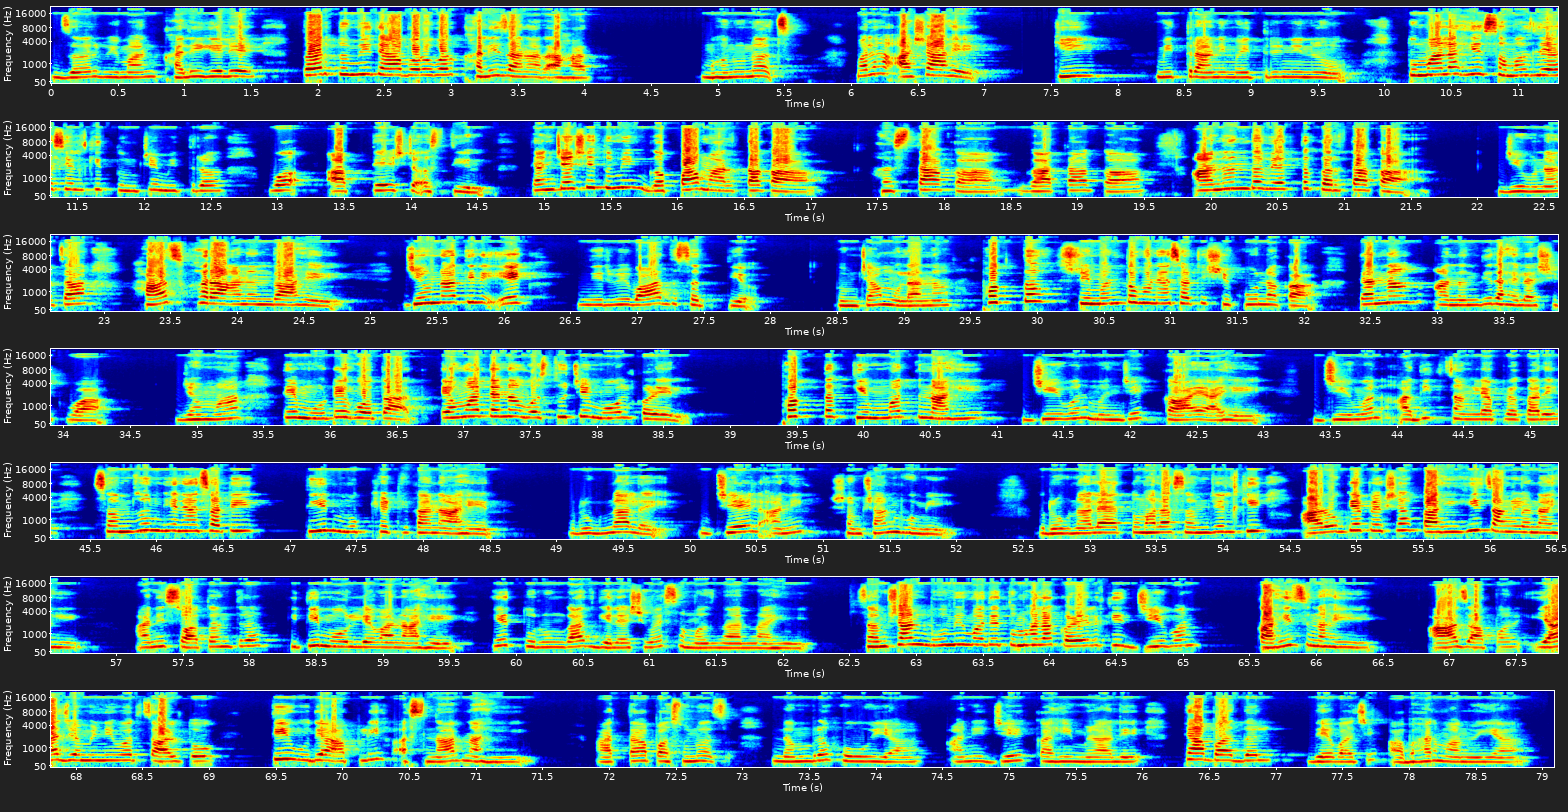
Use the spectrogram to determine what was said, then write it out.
जर विमान खाली गेले तर तुम्ही त्याबरोबर खाली जाणार आहात. म्हणूनच मला आशा आहे की मित्र आणि मैत्रिणींनो तुम्हाला हे समजले असेल की तुमचे मित्र व आपतेष्ट असतील. त्यांच्याशी तुम्ही गप्पा मारता का? हसता का? गाता का? आनंद व्यक्त करता का? जीवनाचा हाच खरा आनंद आहे. जीवनातील एक निर्विवाद सत्य. तुमच्या मुलांना फक्त श्रीमंत होण्यासाठी शिकवू नका. त्यांना आनंदी राहायला शिकवा. जेव्हा ते मोठे होतात तेव्हा त्यांना वस्तूचे मोल कळेल. फक्त किंमत नाही जीवन म्हणजे काय आहे? जीवन अधिक चांगल्या प्रकारे समजून घेण्यासाठी तीन मुख्य ठिकाणं आहेत. रुग्णालय जेल आणि शमशानभूमी. रुग्णालयात तुम्हाला समजेल की आरोग्यापेक्षा काहीही चांगलं नाही आणि स्वातंत्र्य किती मौल्यवान आहे हे तुरुंगात गेल्याशिवाय समजणार नाही. स्मशानभूमीमध्ये तुम्हाला कळेल की जीवन काहीच नाही. आज आपण या जमिनीवर चालतो ती उद्या आपली असणार नाही. आतापासूनच नम्र होऊया आणि जे काही मिळाले त्याबद्दल देवाचे आभार मानूया.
